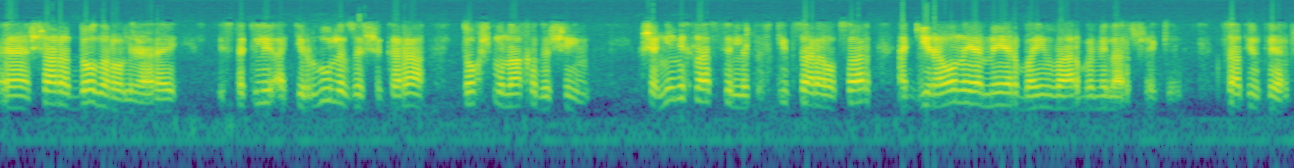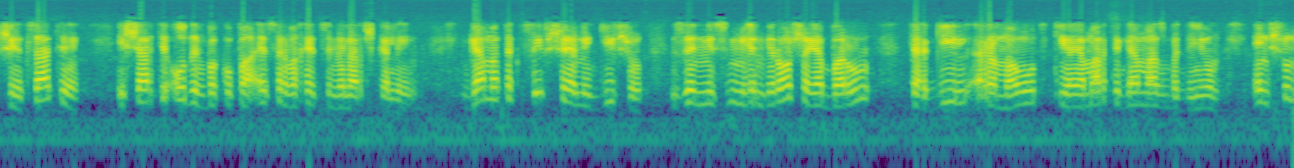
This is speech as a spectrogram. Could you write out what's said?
uh, שער הדולר עולה, הרי תסתכלי, הטרלול הזה שקרה תוך שמונה חודשים. כשאני נכנסתי לתפקיד שר האוצר, הגירעון היה 144 מיליארד שקל. קצת יותר. כשיצאתי, השארתי עודף בקופה 10.5 מיליארד שקלים. גם התקציב שהם הגישו, זה מראש היה ברור תרגיל רמאות, כי אמרתי גם אז בדיון, אין שום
